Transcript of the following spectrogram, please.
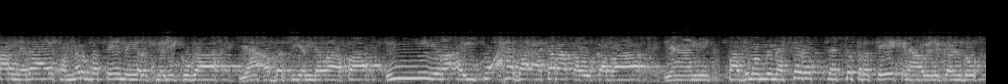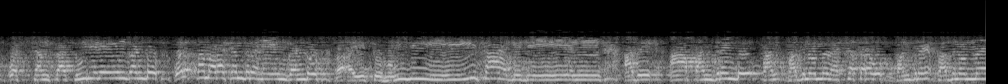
പറഞ്ഞതായ സന്ദർഭത്തെ നിങ്ങൾ സ്മരിക്കുക. യാ അബത്തി എന്റെ വാപ്പ ഇനി ഞാൻ പതിനൊന്ന് നക്ഷത്ര നക്ഷത്രത്തെ രാവിലെ കണ്ടു. ഒശംസ സൂര്യനെയും കണ്ടു. ഒരു ചന്ദ്രനെയും കണ്ടു. അത് ആ പന്ത്രണ്ട് പതിനൊന്ന് നക്ഷത്രവും പതിനൊന്ന്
